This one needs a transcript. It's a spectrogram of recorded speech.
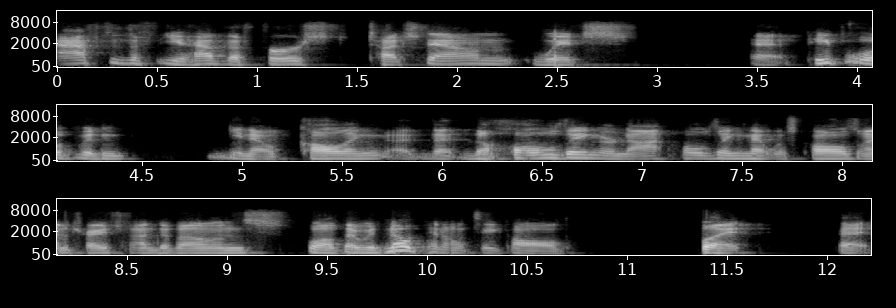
after the you have the first touchdown, which uh, people have been you know calling uh, that the holding or not holding that was called on Traeshon DeVone's. Well, there was no penalty called, but that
